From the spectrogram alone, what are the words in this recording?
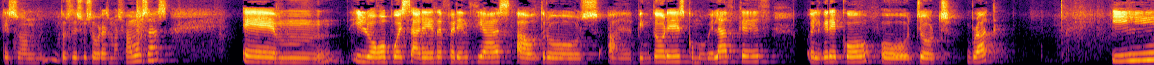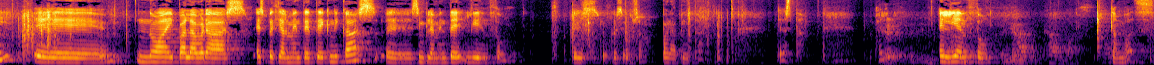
que son dos de sus obras más famosas. Eh, y luego pues haré referencias a otros pintores como Velázquez, El Greco o George Braque. Y eh, no hay palabras especialmente técnicas, eh, simplemente lienzo, que es lo que se usa para pintar. Ya está. El lienzo. Canvas.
